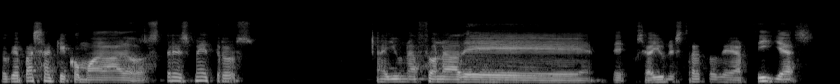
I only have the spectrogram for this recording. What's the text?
Lo que pasa que como a los tres metros hay una zona de, o sea, hay un estrato de arcillas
